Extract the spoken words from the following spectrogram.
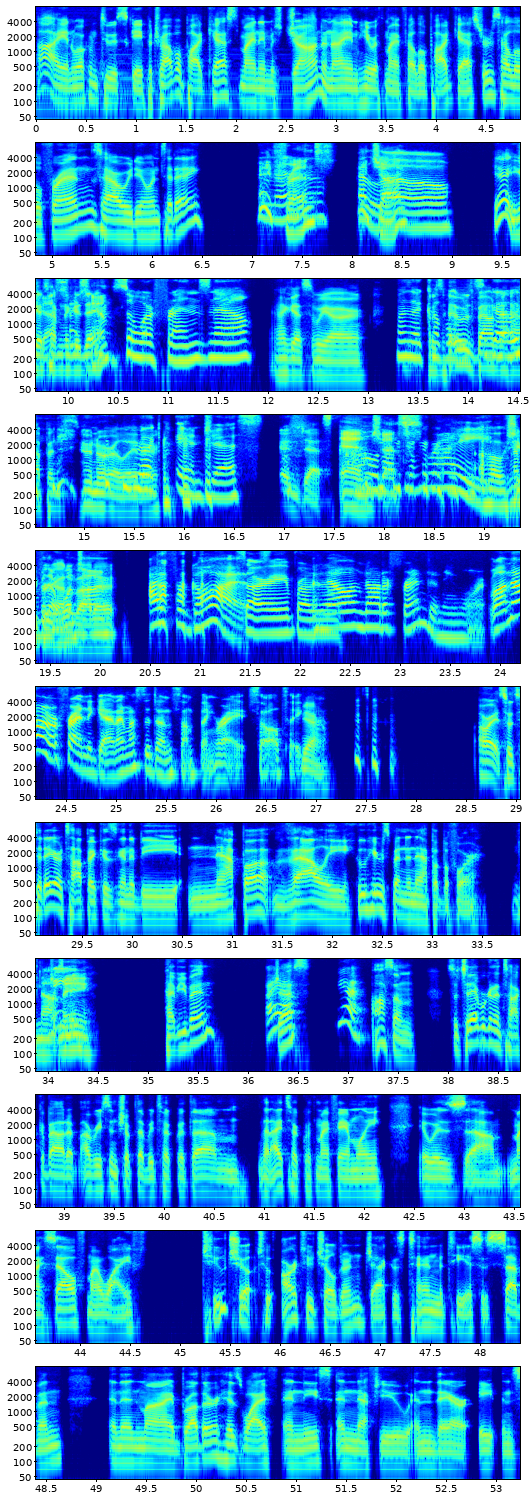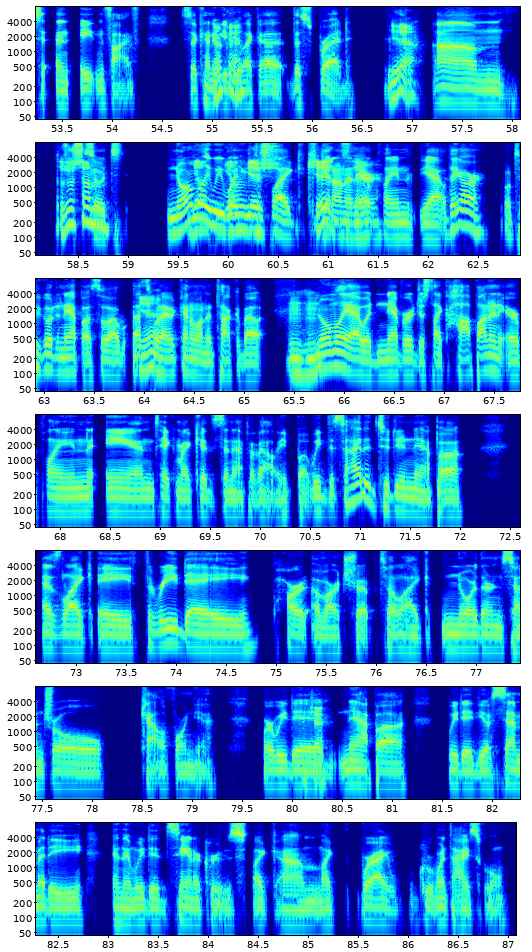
Hi, and welcome to Escape a Travel Podcast. My name is John, and I am here with my fellow podcasters. Hello, friends. How are we doing today? Hey, Hello. friends. Hey, John. Hello. Yeah, you guys Jess. having a good day? Sam. So we're friends now. I guess we are. Was it a It was, couple? it was weeks bound ago? to happen sooner or later. like, and Jess. and Jess. And oh, Jess. that's right. Oh, she Remember forgot about time? it. I forgot. Sorry, I brought it And up. now I'm not a friend anymore. Well, now I'm a friend again. I must have done something right, so I'll take Yeah. All right. So today our topic is going to be Napa Valley. Who here's been to Napa before? Not Me. me. Have you been, it. I have- Jess? Yeah. Awesome. So today we're going to talk about a, a recent trip that we took with um that I took with my family. It was um myself, my wife, two chil- two our two children. Jack is 10, Matthias is 7, and then my brother, his wife, and niece and nephew and they're 8 and, and 8 and 5. So kind of give you like a the spread. Yeah. Um Those are some. so normally young- we wouldn't just like get on an there. airplane. Yeah, they are. Well, to go to Napa. So I, that's Yeah. what I kind of want to talk about. Mhm. Normally, I would never just like hop on an airplane and take my kids to Napa Valley, but we decided to do Napa as like a three day part of our trip to like northern central California, where we did Okay. Napa, we did Yosemite, and then we did Santa Cruz, like um like where I grew, went to high school.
